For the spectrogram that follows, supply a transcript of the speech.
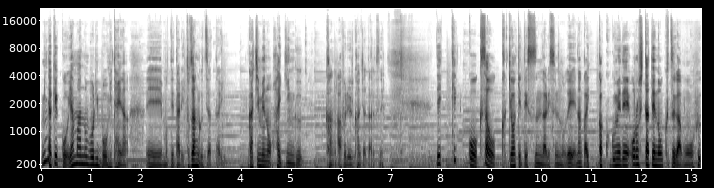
みんな結構山登り棒みたいな、えー、持ってたり登山靴やったりガチめのハイキング感あふれる感じだったんですね。で結構草をかき分けて進んだりするのでなんか一か国目でおろしたての靴がもうフ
